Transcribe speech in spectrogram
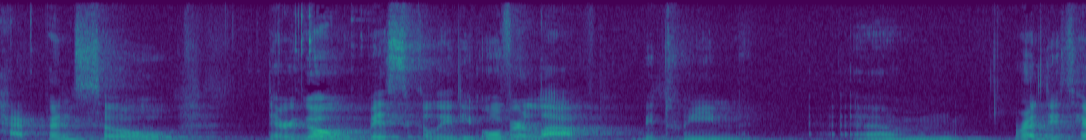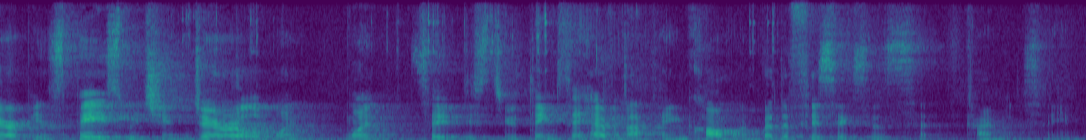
happens. So there you go, basically the overlap between um, radiotherapy and space, which in general, when one say these two things, they have nothing in common, but the physics is kind of the same.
